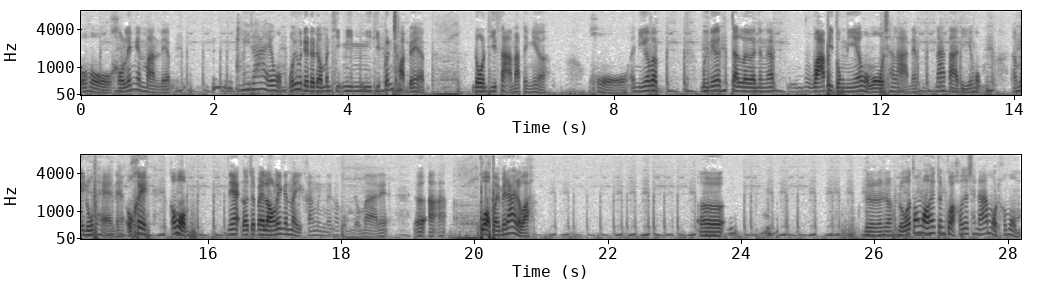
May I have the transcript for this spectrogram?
โอ้โหเขาเล่นกันมันเลยครับไม่ได้ครับผมโอ้ยเดี๋ยวเดี๋ยวมันมีมีทิปเปิลช็อตด้วยครับโดนทีสามนัดอย่างเงี้ยเหรอโอ้โหอันนี้ก็แบบมึงนี่ก็เจริญนะครับว้าร์ปไปตรงนี้ครับผมโอ้ฉลาดเนี่ยหน้าตาดีครับผมถ้าไม่รู้แผนเนี่ยโอเคครับผม เนี่ยเราจะไปลองเล่นกันใหม่อีกครั้งหนึ่งนะครับผมเดี๋ยวมาเนี่ยเอออะอะกูออกไปไม่ได้เหรอวะเออเดี๋ยวเดี๋ยวเดี๋ยวหรือว่าต้องรอให้จนกว่าเขาจะชนะหมดครับผม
